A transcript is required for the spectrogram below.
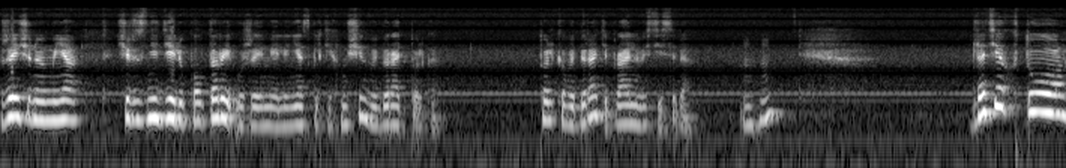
Женщины у меня через неделю-полторы уже имели нескольких мужчин выбирать только. Только выбирать и правильно вести себя. Угу. Для тех, кто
